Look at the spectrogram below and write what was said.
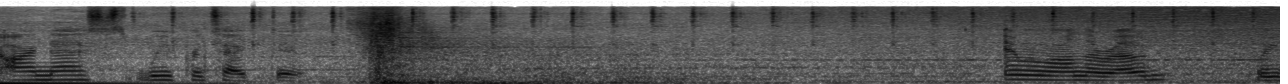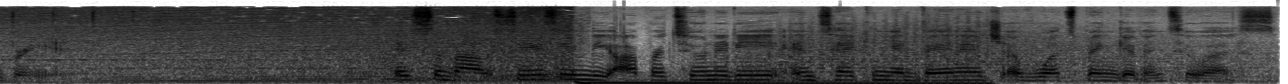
our nest, we protect it. And when we're on the road, we bring it. It's about seizing the opportunity and taking advantage of what's been given to us.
